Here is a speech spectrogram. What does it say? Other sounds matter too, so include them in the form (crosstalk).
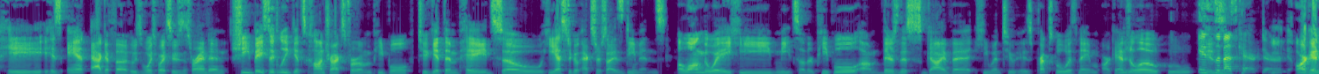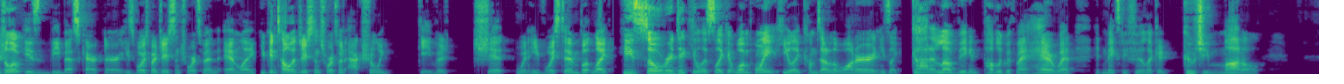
he his aunt Agatha, who's voiced by Susan Sarandon, she basically gets contracts from people to get them paid, so he has to go exorcise demons. Along the way, he meets other people. Um, there's this guy that he went to his prep school with named Arcangelo, who Is, the best character. Arcangelo is the best character. He's voiced by Jason Schwartzman, and like you can tell that Jason Schwartzman actually gave a shit when he voiced him, but like he's so ridiculous. Like at one point he like comes out of the water and he's like, God, I love being in public with my hair wet. It makes me feel like a Gucci model.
